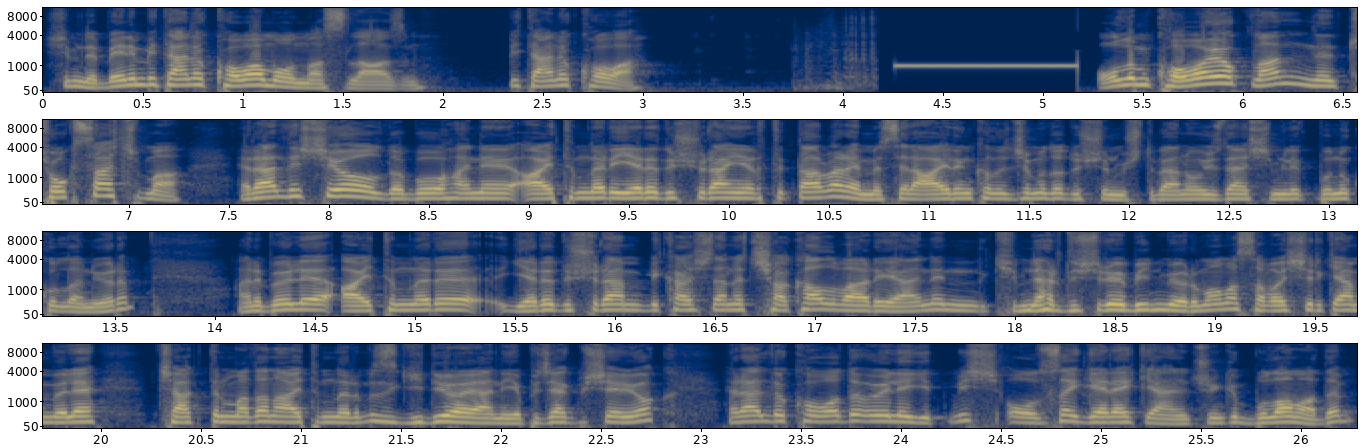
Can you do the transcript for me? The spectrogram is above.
Şimdi benim bir tane kovam olması lazım. Bir tane kova. Oğlum kova yok lan. Ne, çok saçma. Herhalde şey oldu bu hani itemları yere düşüren yaratıklar var ya. Mesela Iron kılıcımı da düşürmüştü. Ben o yüzden şimdilik bunu kullanıyorum. Hani böyle itemları yere düşüren birkaç tane çakal var yani. Kimler düşürüyor bilmiyorum ama savaşırken böyle çaktırmadan itemlarımız gidiyor yani. Yapacak bir şey yok. Herhalde kovada öyle gitmiş olsa gerek yani. Çünkü bulamadım.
